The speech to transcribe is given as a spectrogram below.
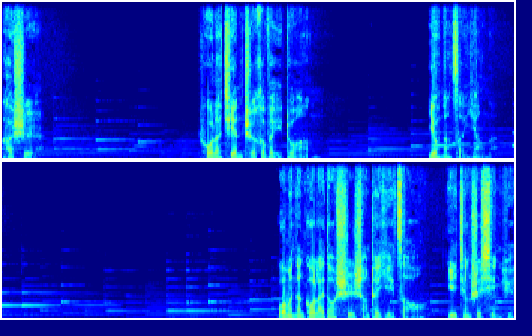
可是，除了坚持和伪装，又能怎样呢？我们能够来到世上这一遭，已经是幸运。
